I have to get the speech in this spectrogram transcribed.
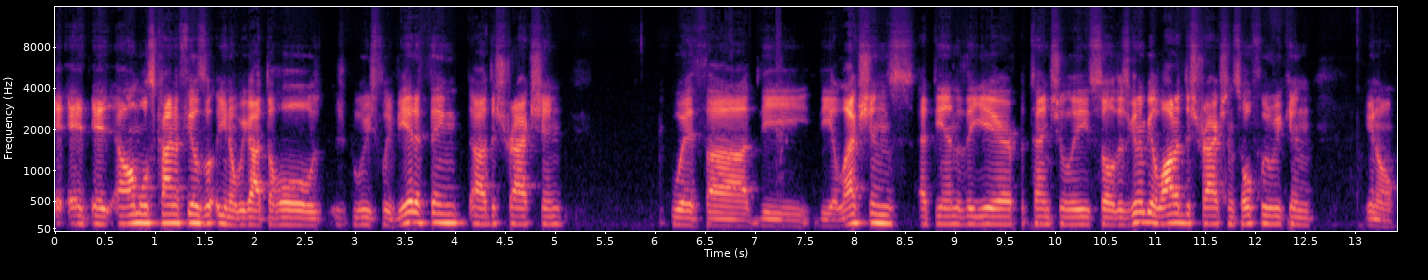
it, it, it almost kind of feels you know we got the whole Luis Filipe thing uh, distraction with uh, the the elections at the end of the year potentially. So there's going to be a lot of distractions. Hopefully, we can, you know,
